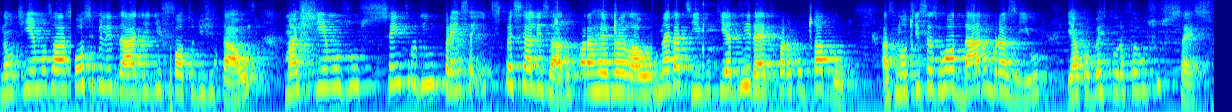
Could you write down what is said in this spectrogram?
não tínhamos a possibilidade de foto digital, mas tínhamos um centro de imprensa especializado para revelar o negativo que ia direto para o computador. As notícias rodaram o Brasil e a cobertura foi um sucesso.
